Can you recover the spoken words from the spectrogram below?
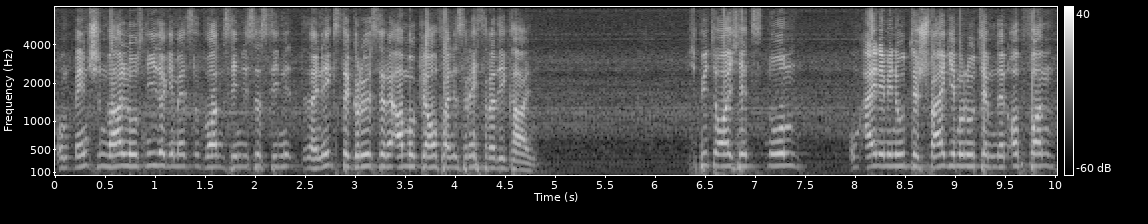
und Menschen wahllos niedergemetzelt worden sind, ist das die, der nächste größere Amoklauf eines Rechtsradikalen. Ich bitte euch jetzt nun um eine Minute Schweigeminute um den Opfern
